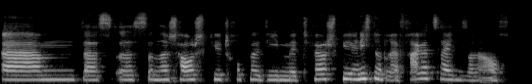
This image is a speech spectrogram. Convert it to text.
Ähm, das ist eine Schauspieltruppe, die mit Hörspielen, nicht nur drei Fragezeichen, sondern auch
